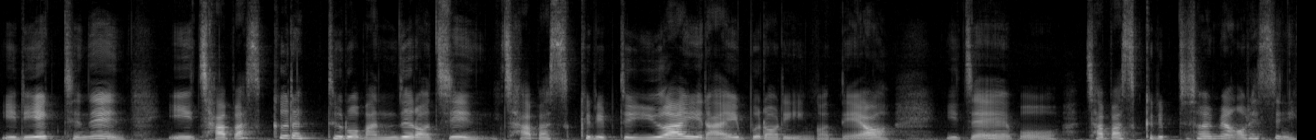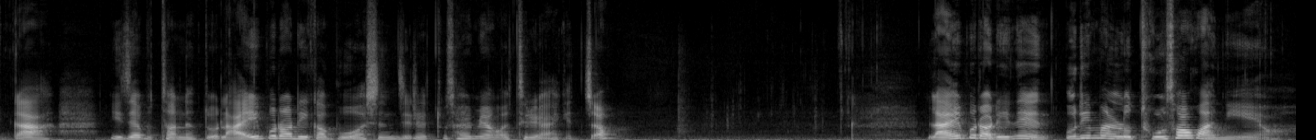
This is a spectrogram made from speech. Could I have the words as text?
이 React는 이 자바스크립트로 만들어진 자바스크립트 UI 라이브러리인 건데요. 이제 뭐 자바스크립트 설명을 했으니까 이제부터는 또 라이브러리가 무엇인지를 또 설명을 드려야겠죠. 라이브러리는 우리말로 도서관이에요.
